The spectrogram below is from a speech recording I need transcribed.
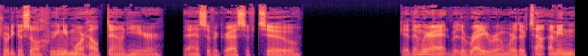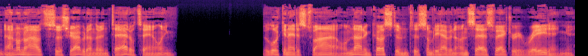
Geordi goes, Oh, we need more help down here. Passive aggressive, too. Okay, then we're at the ready room where they're telling, I mean, I don't know how to describe it other than tattletaling. They're looking at his file. I'm not accustomed to somebody having an unsatisfactory rating.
